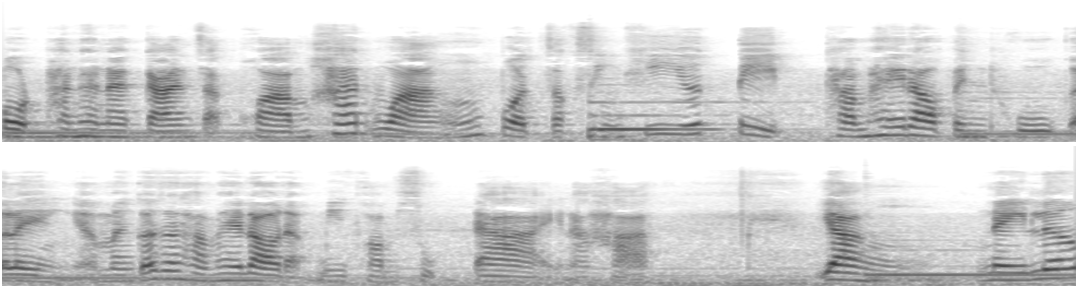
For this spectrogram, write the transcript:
ปลดพันธนาการจากความคาดหวังปลดจากสิ่งที่ยึดติดทำให้เราเป็นทุกข์อะไรอย่างเงี้ยมันก็จะทำให้เราแบบมีความสุขได้นะคะ อย่างในเรื่อง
